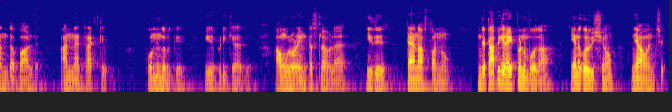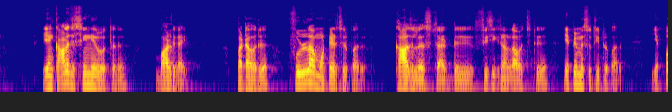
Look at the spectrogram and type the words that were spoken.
அந்த பால்டு அன்அட்ராக்டிவ் பொண்ணுங்களுக்கு இது பிடிக்காது. அவங்களோட இன்ட்ரெஸ்ட் லெவலை இது டேன் ஆஃப் பண்ணும். இந்த டாப்பிக்கை ரைட் பண்ணும்போது தான் எனக்கு ஒரு விஷயம் ஞாபகம் வந்துச்சு. என் காலேஜ் சீனியர் ஒருத்தர் பால்டு காய் பட் அவர் ஃபுல்லாக மொட்டை அடிச்சிருப்பார். காதில் ஸ்டட்டு ஃபிசிக் நல்லா வச்சுட்டு எப்பயுமே சுற்றிட்டு இருப்பார். எப்போ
